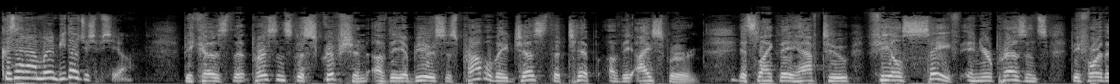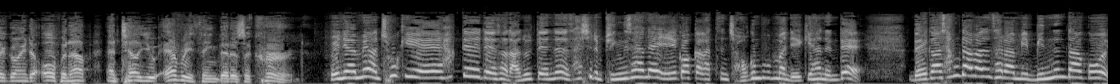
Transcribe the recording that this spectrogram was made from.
그 사람을 믿어주십시오. Because the person's description of the abuse is probably just the tip of the iceberg. It's like they have to feel safe in your presence before they're going to open up and tell you everything that has occurred. 왜냐하면 초기에 학대에 대해서 나눌 때는 사실은 빙산의 일것과 같은 적은 부분만 얘기하는데 내가 상담하는 사람이 믿는다고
